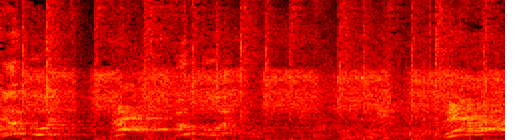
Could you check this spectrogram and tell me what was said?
Good boy. Good boy. Yeah!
